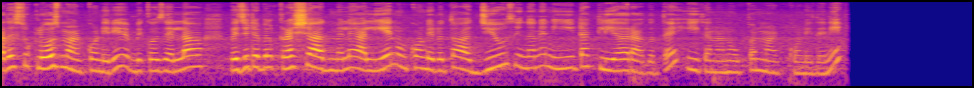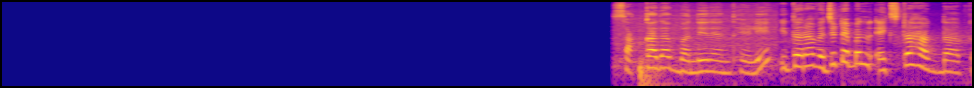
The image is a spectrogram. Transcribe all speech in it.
ಆದಷ್ಟು ಕ್ಲೋಸ್ ಮಾಡ್ಕೊಂಡಿರಿ. ಬಿಕಾಸ್ ಎಲ್ಲ ವೆಜಿಟೇಬಲ್ ಕ್ರಶ್ ಆದಮೇಲೆ ಅಲ್ಲಿ ಏನು ಉಳ್ಕೊಂಡಿರುತ್ತೋ ಆ ಜ್ಯೂಸಿಂದನೇ ನೀಟಾಗಿ ಕ್ಲಿಯರ್ ಆಗುತ್ತೆ. ಈಗ ನಾನು ಓಪನ್ ಮಾಡ್ಕೊಂಡಿದ್ದೀನಿ. ಸಕ್ಕದಾಗಿ ಬಂದಿದೆ ಅಂತ ಹೇಳಿ. ಈ ತರ ವೆಜಿಟೇಬಲ್ ಎಕ್ಸ್ಟ್ರಾ ಹಾಕಿದಾಗ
